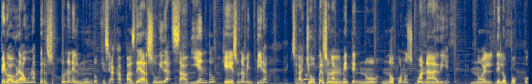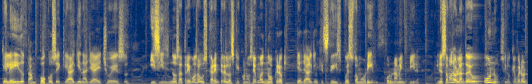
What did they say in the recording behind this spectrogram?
Pero habrá una persona en el mundo que sea capaz de dar su vida sabiendo que es una mentira. O sea, yo personalmente no, no conozco a nadie, no el, de lo poco que he leído, tampoco sé que alguien haya hecho eso. Y si nos atrevemos a buscar entre los que conocemos, no creo que haya alguien que esté dispuesto a morir por una mentira. Y no estamos hablando de uno, sino que fueron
